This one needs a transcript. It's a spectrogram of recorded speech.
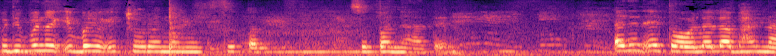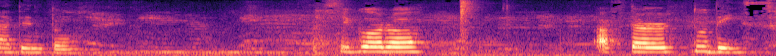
O, di ba nag-iba yung itsura ng supa, supa natin? And then, ito, lalabhan natin to. Siguro, after two days,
